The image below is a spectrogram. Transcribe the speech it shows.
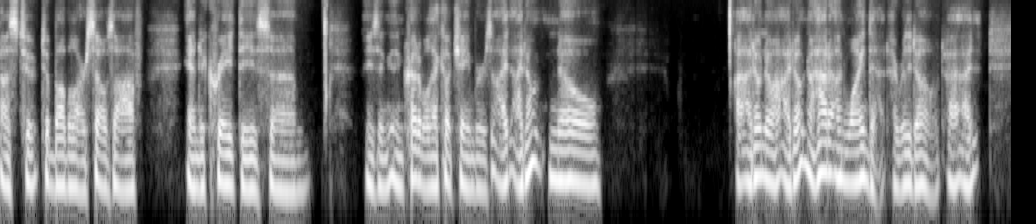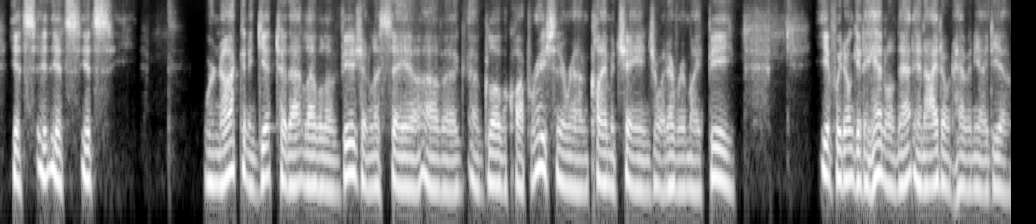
us to to bubble ourselves off and to create these um, these incredible echo chambers i i don't know I don't know. I don't know how to unwind that. I really don't. I, I it's it, it's it's we're not going to get to that level of vision, let's say, uh, of a, a, global cooperation around climate change or whatever it might be, if we don't get a handle on that. And I don't have any idea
